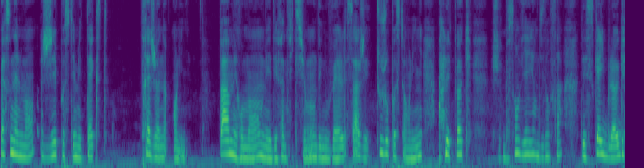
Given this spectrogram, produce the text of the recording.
Personnellement, j'ai posté mes textes très jeunes en ligne. Pas mes romans, mais des fanfictions, des nouvelles, ça j'ai toujours posté en ligne. À l'époque, je me sens vieille en disant ça, des skyblogs.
